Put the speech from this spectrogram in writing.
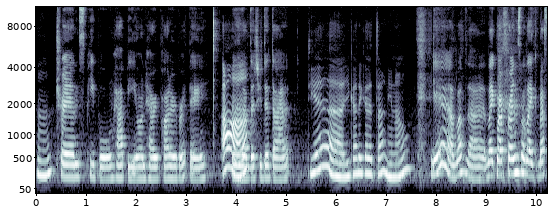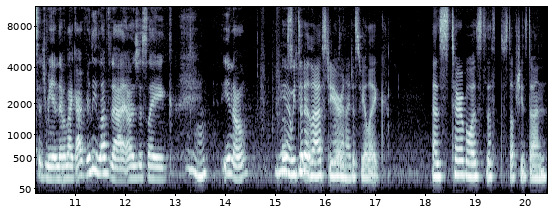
huh? trans people happy on Harry Potter birthday. Oh, I love that you did that. Yeah, you gotta get it done, you know? Yeah, I love that. Like, my friends would, like, message me and they were like, I really love that. I was just like, mm-hmm. you know, yeah, we cute. did it last year, and I just feel like, as terrible as the stuff she's done,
